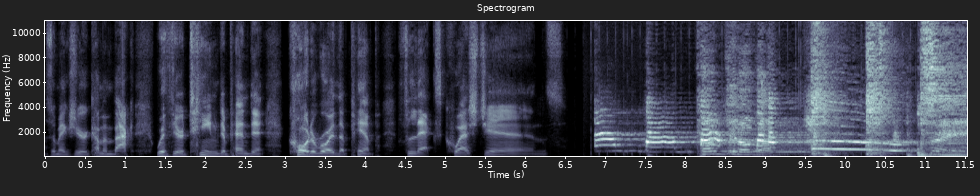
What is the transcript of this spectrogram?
So make sure you're coming back with your team dependent corduroy the pimp flex questions. Come get on the train.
